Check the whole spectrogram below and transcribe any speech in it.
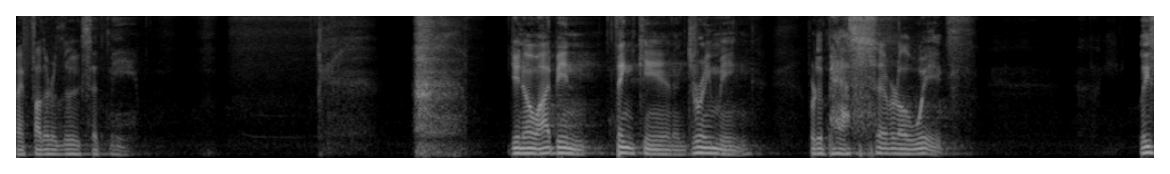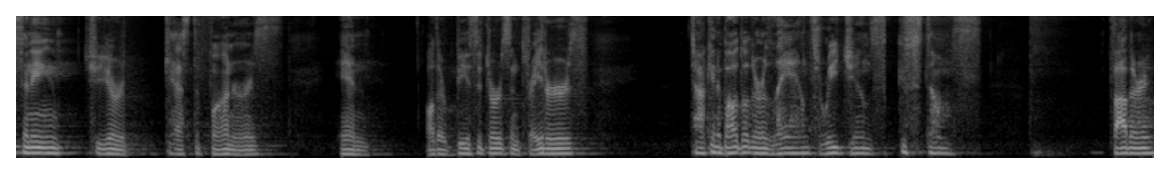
my father looks at me. You know, I've been thinking and dreaming for the past several weeks, listening to your guest of honors and other visitors and traders talking about other lands, regions, customs. Father,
